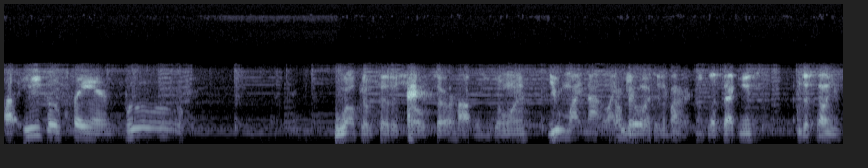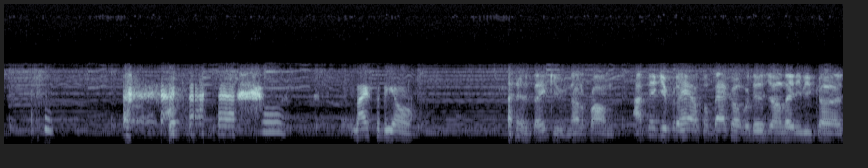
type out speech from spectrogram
uh, Eagles fan. Boo. Welcome to the show, sir. How are you doing? You might not like I'm me much in about a couple of seconds. I'm just telling you. nice to be on. Thank you. Not a problem. I think you're going to have some backup with this young lady because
